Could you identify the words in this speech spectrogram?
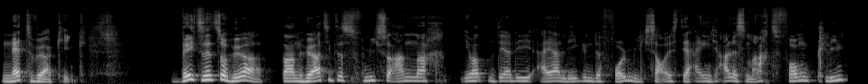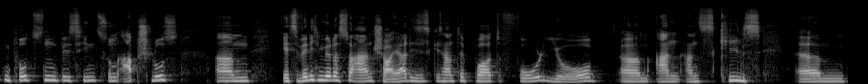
Networking. Wenn ich das jetzt so höre, dann hört sich das für mich so an nach jemandem, der die eierlegende Vollmilchsau ist, der eigentlich alles macht, vom Klinkenputzen bis hin zum Abschluss. Ähm, jetzt, wenn ich mir das so anschaue, ja, dieses gesamte Portfolio ähm, an, an Skills, ähm,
